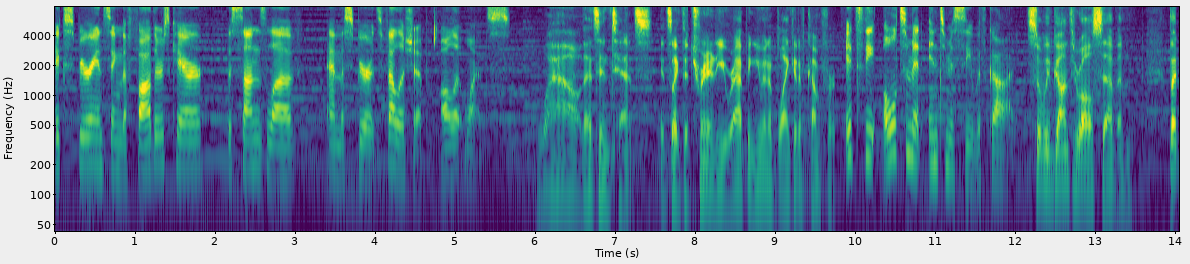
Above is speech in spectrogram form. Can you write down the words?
experiencing the Father's care, the Son's love, and the Spirit's fellowship all at once. Wow, that's intense. It's like the Trinity wrapping you in a blanket of comfort. It's the ultimate intimacy with God. So we've gone through all seven. But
